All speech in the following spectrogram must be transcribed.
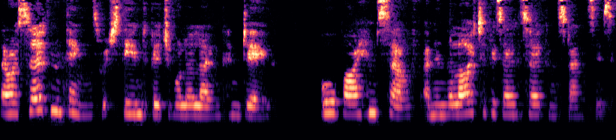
there are certain things which the individual alone can do, all by himself and in the light of his own circumstances.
